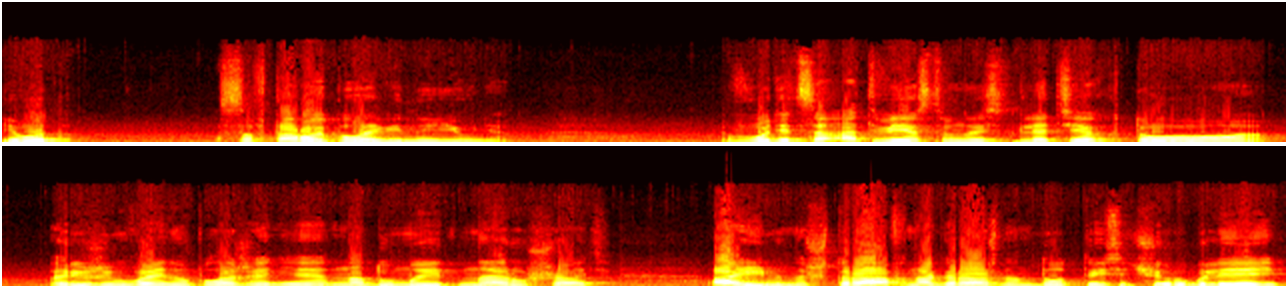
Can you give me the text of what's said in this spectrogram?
И вот со второй половины июня вводится ответственность для тех, кто режим военного положения надумает нарушать. А именно штраф на граждан до 1000 рублей,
